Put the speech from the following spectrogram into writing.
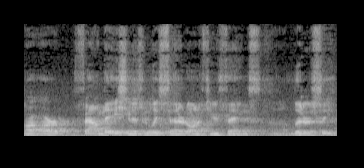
our, our foundation is really centered on a few things. Uh, literacy,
